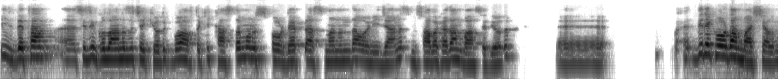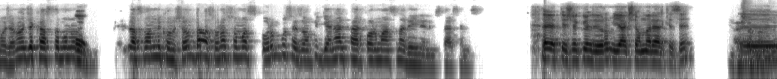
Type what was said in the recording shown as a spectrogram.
Biz de tam e, sizin kulağınızı çekiyorduk. Bu haftaki Kastamonu Spor deplasmanında oynayacağınız müsabakadan bahsediyorduk. Ee, direkt oradan başlayalım hocam. Önce Kastamonu Evet. Deplasmanını konuşalım. Daha sonra Soma Spor'un bu sezonki genel performansına değinelim isterseniz. Evet teşekkür ediyorum. İyi akşamlar herkese. Akşamlar Ee.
